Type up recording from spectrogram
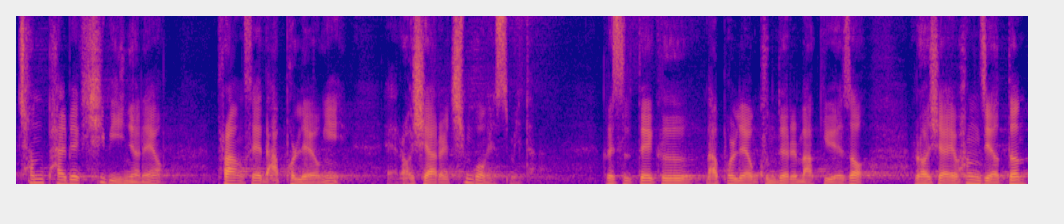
1812년에요. 프랑스의 나폴레옹이 러시아를 침공했습니다. 그랬을 때 그 나폴레옹 군대를 막기 위해서 러시아의 황제였던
